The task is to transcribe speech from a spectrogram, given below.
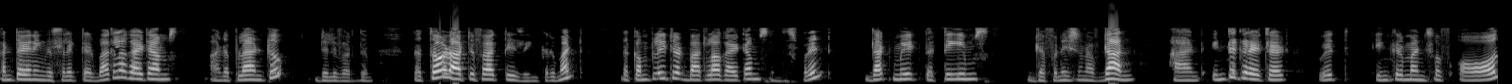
containing the selected backlog items and a plan to deliver them. The third artifact is increment, the completed backlog items in the sprint that meet the team's definition of done and integrated with increments of all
